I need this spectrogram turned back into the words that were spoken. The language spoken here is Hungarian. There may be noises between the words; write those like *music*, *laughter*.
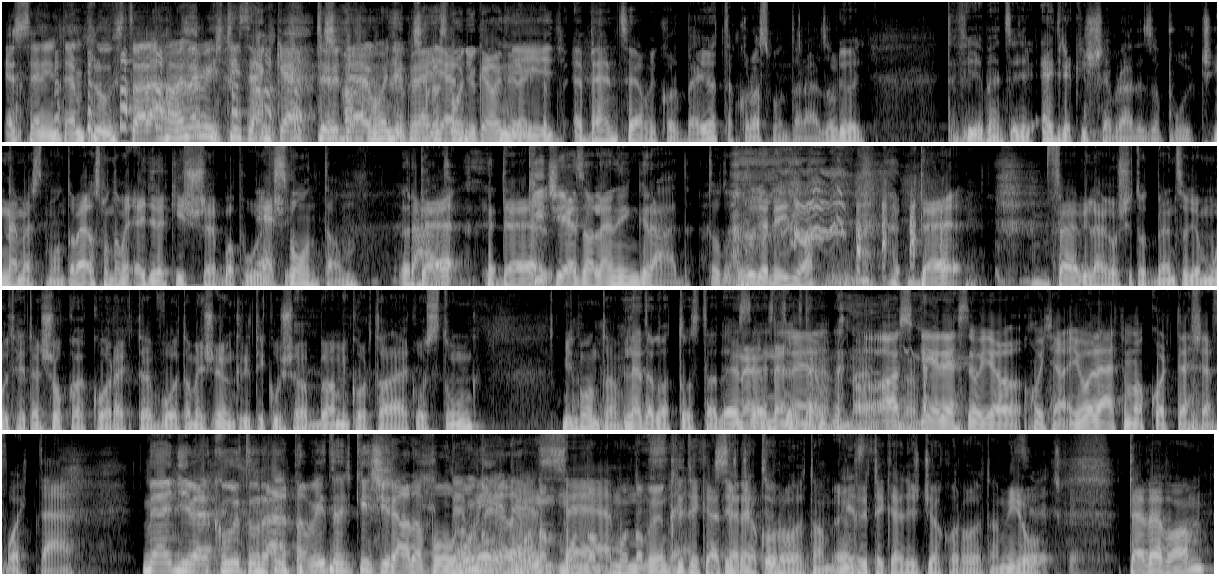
Ez szerintem plusz, talán ha nem is 12, de mondjuk Csak legyen azt mondjuk el, hogy négy. tényleg Bence, amikor bejött, akkor azt mondta rá Zoli, hogy te figyelj, Bence, egyre, egyre kisebb rád ez a pulcsi. Nem ezt mondtam, azt mondtam, hogy egyre kisebb a pulcsi. Ezt mondtam. Rád. De, de, Kicsi ez a Leningrád. Tudod, ez ugyanígy van. *laughs* de felvilágosított Bence, hogy a múlt héten sokkal korrektebb voltam és önkritikusabb, amikor találkoztunk. Mit mondtam? Ledagadtoztad. Ez, Nem, ezt nem, értem. Nem, nem, azt nem. kérdezte, hogy a, hogyha jól látom, akkor te se fogytál. Mennyivel kultúráltam itt, hogy kicsi rád a De póló. miért tényleg. nem? Mondom, szebb, mondom, mondom szebb. önkritikát is gyakoroltam. Önkritikát is gyakoroltam. Jó. Teve van?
